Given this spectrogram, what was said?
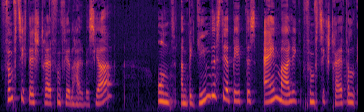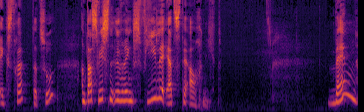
50 Teststreifen für ein halbes Jahr und am Beginn des Diabetes einmalig 50 Streifen extra dazu. Und das wissen übrigens viele Ärzte auch nicht. Wenn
